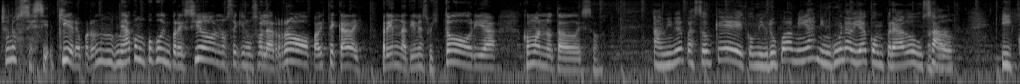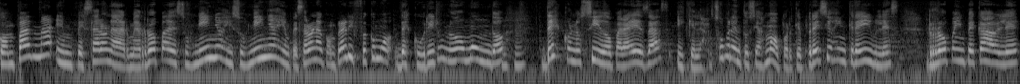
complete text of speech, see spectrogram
Yo no sé si quiero, pero me da como un poco de impresión, no sé quién usó la ropa, viste, cada prenda tiene su historia. ¿Cómo han notado eso? A mí me pasó que con mi grupo de amigas ninguna había comprado usado. Y con Padma empezaron a darme ropa de sus niños y sus niñas y empezaron a comprar y fue como descubrir un nuevo mundo desconocido para ellas y que las súper entusiasmó porque precios increíbles, ropa impecable,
